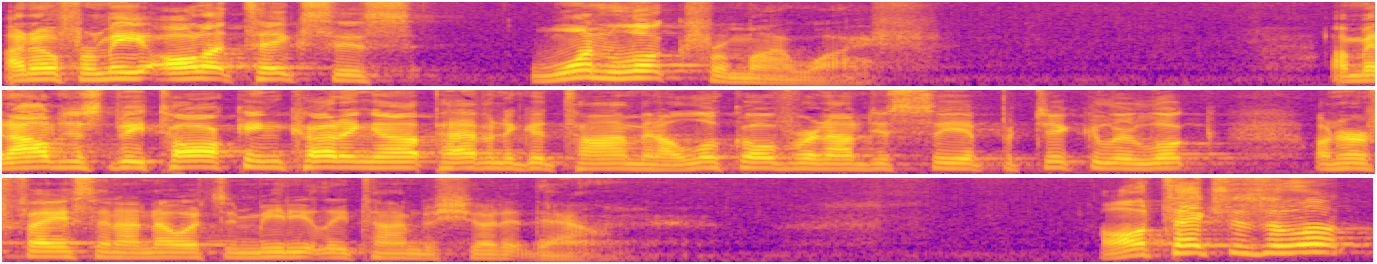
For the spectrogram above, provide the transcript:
I know for me, all it takes is one look from my wife. I mean, I'll just be talking, cutting up, having a good time, and I'll look over and I'll just see a particular look on her face, and I know it's immediately time to shut it down. All it takes is a look.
